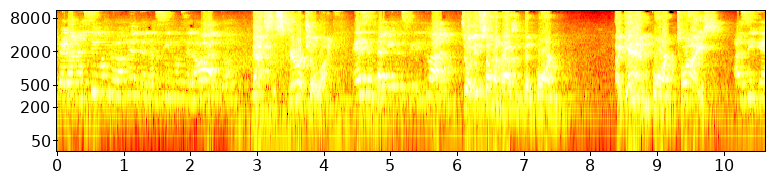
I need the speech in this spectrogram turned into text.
Pero nacimos nuevamente, nacimos de lo alto That's the spiritual life. Esa es la vida espiritual. So if someone hasn't been born again, born twice, Así que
